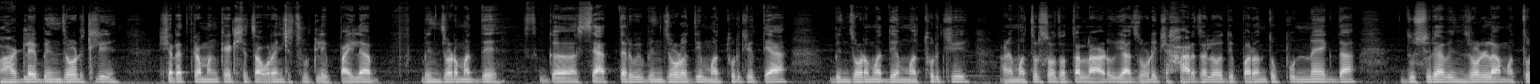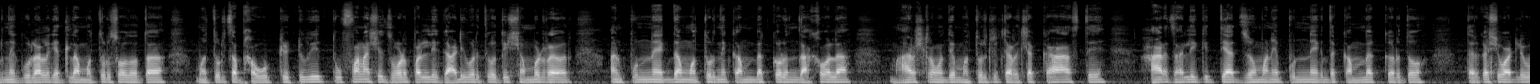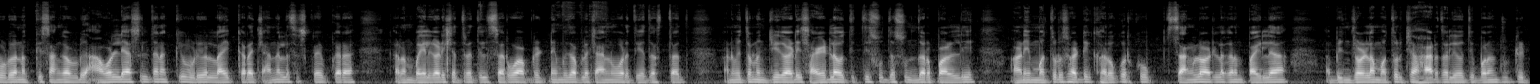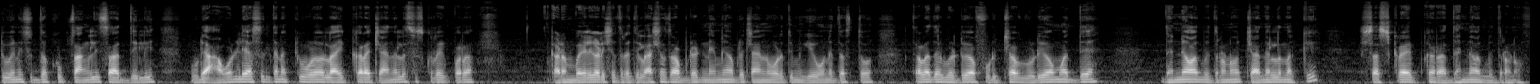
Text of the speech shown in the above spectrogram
भाडले बिंजोडची शर्यत क्रमांक एकशे चौऱ्याऐंशी सुटली. पहिल्या बिंजोडमध्ये ग शहात्तरवी बिंजोड होती. मथुरची त्या बिंजोडमध्ये मथुरची आणि मथुरसोबत होता लाडू. या जोडीची हार झाली होती. परंतु पुन्हा एकदा दुसऱ्या बिंजोडला मथुरने गुलाल घेतला. मथुरसोबत होता मथुरचा भाऊ. टिटवी तुफान अशी जोड पडली. गाडीवरती होती शंभर ड्रायव्हर आणि पुन्हा एकदा मथुरने कमबॅक करून दाखवला. महाराष्ट्रामध्ये मथुरची चर्चा का असते? हार झाली की त्याच जोमाने पुन्हा एकदा कमबॅक करतो. तर कशी वाटली व्हिडिओ नक्की सांगा. व्हिडिओ आवडले असेल तर नक्की व्हिडिओ लाईक करा चॅनलला सबस्क्राईब करा. कारण बैलगाडी क्षेत्रातील सर्व अपडेट नेहमीच आपल्या चॅनलवरती येत असतात. आणि मित्रांनो जी गाडी साईडला होती ती सुद्धा सुंदर पाळली. आणि मथुरसाठी खरोखर खूप चांगलं वाटलं कारण पहिल्या बिंजोडला मथुरची हार झाली होती परंतु टिटवीने सुद्धा खूप चांगली साथ दिली. व्हिडिओ आवडली असेल तर नक्की व्हिडिओ लाईक करा चॅनलला सबस्क्राईब करा. कारण बैलगाडी क्षेत्रातील अशाच अपडेट नेहमी आपल्या चॅनलवरती मी घेऊन येत असतो. चला तर भेटूया पुढच्या व्हिडिओमध्ये. धन्यवाद मित्रांनो. चॅनलला नक्की सबस्क्राईब करा. धन्यवाद मित्रांनो.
